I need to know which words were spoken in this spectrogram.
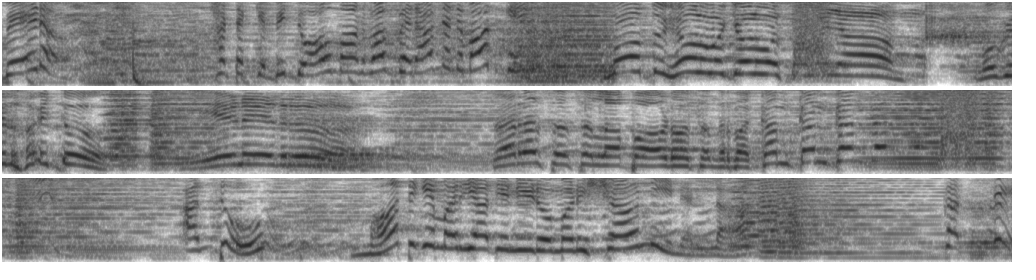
ಬೇಡ. ಹಠಕ್ಕೆ ಬಿದ್ದು ಅವಮಾನವಾಗಬೇಡ ನನ್ನ ಮಾತು ಕೇಳು. ಮಾತು ಹೇಳುವ ಕೇಳುವ ಸಮಯ ಮುಗಿದೋಯ್ತು. ಏನೇ ಇದ್ರು ಸರಸ ಸಲ್ಲಾಪ ಆಡೋ ಸಂದರ್ಭ. Come come come come. ಅಂತೂ ಮಾತಿಗೆ ಮರ್ಯಾದೆ ನೀಡೋ ಮನುಷ್ಯ ನೀನಲ್ಲ. ಕತ್ತೆ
